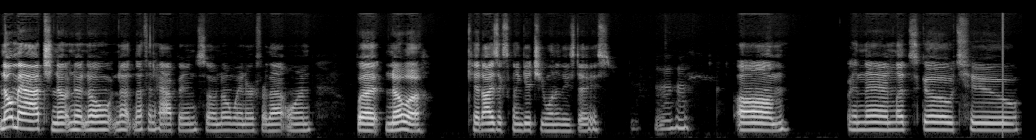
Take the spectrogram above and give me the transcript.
No match, no no no, no nothing happened, so no winner for that one. But Noah, Kid Isaac's gonna get you one of these days. mhm. Um, and then let's go to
